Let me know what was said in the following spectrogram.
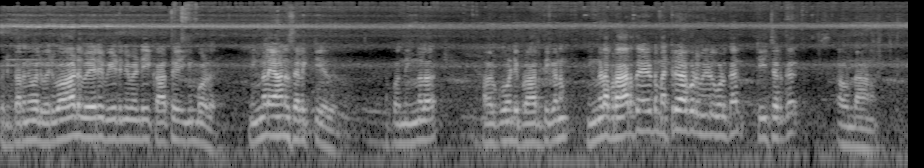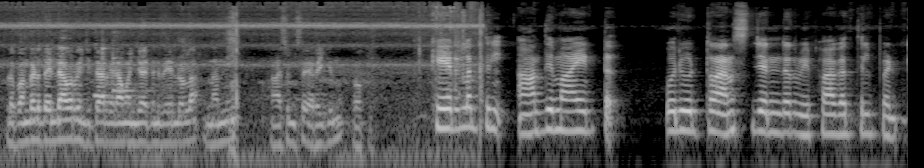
ഒരു പറഞ്ഞ പോലെ ഒരുപാട് പേര് വീടിന് വേണ്ടി കാത്തിരിക്കുമ്പോൾ നിങ്ങളെയാണ് സെലക്ട് ചെയ്തത്. അപ്പോൾ നിങ്ങൾ അവർക്ക് വേണ്ടി പ്രാർത്ഥിക്കണം. നിങ്ങളുടെ പ്രാർത്ഥനയായിട്ട് മറ്റൊരാൾക്കൂടെ വീട് കൊടുക്കാൻ ടീച്ചർക്ക് ഉണ്ടാകണം ഇവിടെ പങ്കെടുത്ത എല്ലാവർക്കും ചിറ്റാർ ഗ്രാമപഞ്ചായത്തിന്റെ പേരിലുള്ള നന്ദി ആശംസ അറിയിക്കുന്നു. ഓക്കെ. കേരളത്തിൽ ആദ്യമായിട്ട് ഒരു ട്രാൻസ്ജെൻഡർ വിഭാഗത്തിൽപ്പെട്ട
